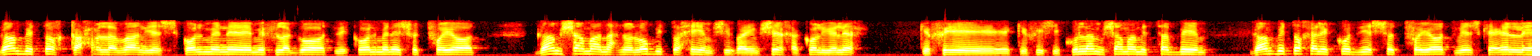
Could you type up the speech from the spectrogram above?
גם בתוך כחול לבן יש כל מיני מפלגות וכל מיני שותפויות. גם שם אנחנו לא בטוחים שבהמשך הכל ילך כפי, כפי שכולם שם מצפים. גם בתוך הליכוד יש שותפויות ויש כאלה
